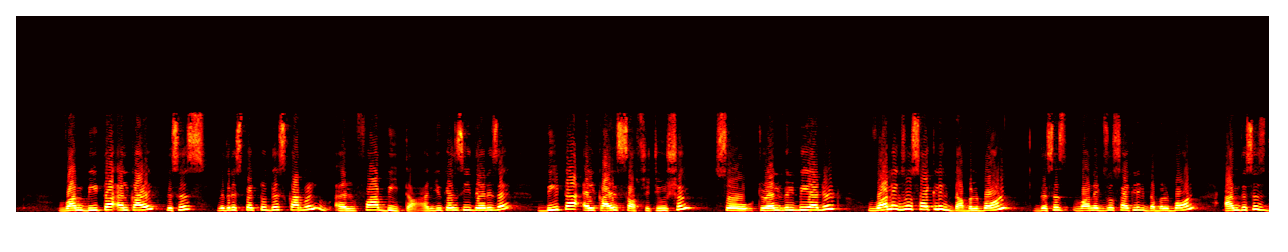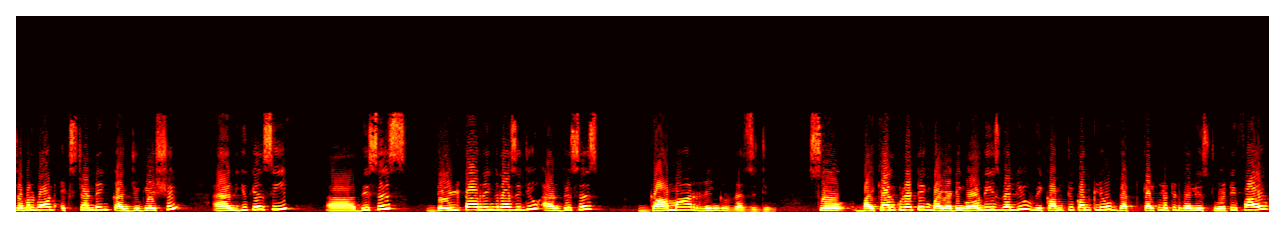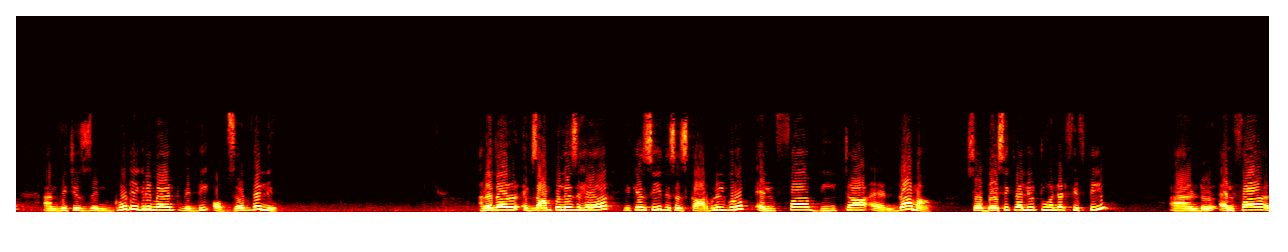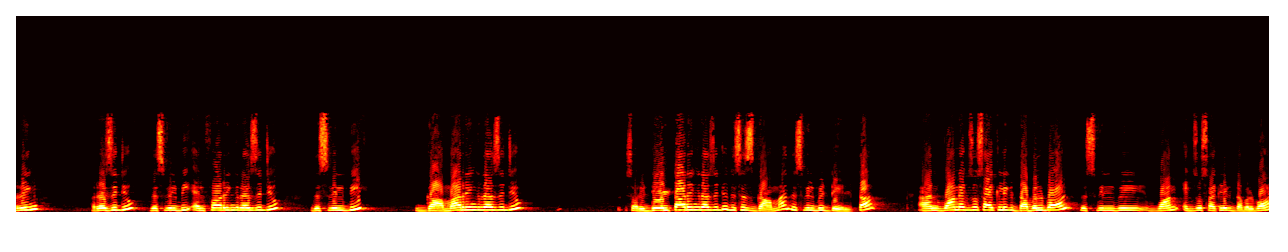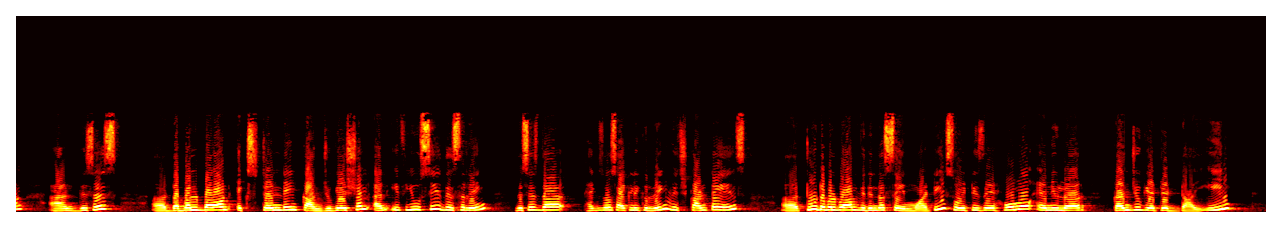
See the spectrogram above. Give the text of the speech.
1 beta alkyl. This is with respect to this carbon alpha beta and you can see there is a beta alkyl substitution. So 12 will be added. 1 exocyclic double bond. This is 1 exocyclic double bond and this is double bond extending conjugation and you can see uh, this is delta ring residue and this is gamma ring residue. So, by calculating by adding all these value we come to conclude that calculated value is 285 and which is in good agreement with the observed value. Another example is here you can see this is carbonyl group alpha, beta and gamma. So, basic value 215 and alpha ring residue, this will be alpha ring residue, this will be gamma ring residue, sorry delta ring residue, this is gamma, this will be delta and one exocyclic double bond, this will be one exocyclic double bond and this is double bond extending conjugation and if you see this ring, this is the hexacyclic ring which contains uh, two double bond within the same moiety. So, it is a homoannular conjugated diene.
